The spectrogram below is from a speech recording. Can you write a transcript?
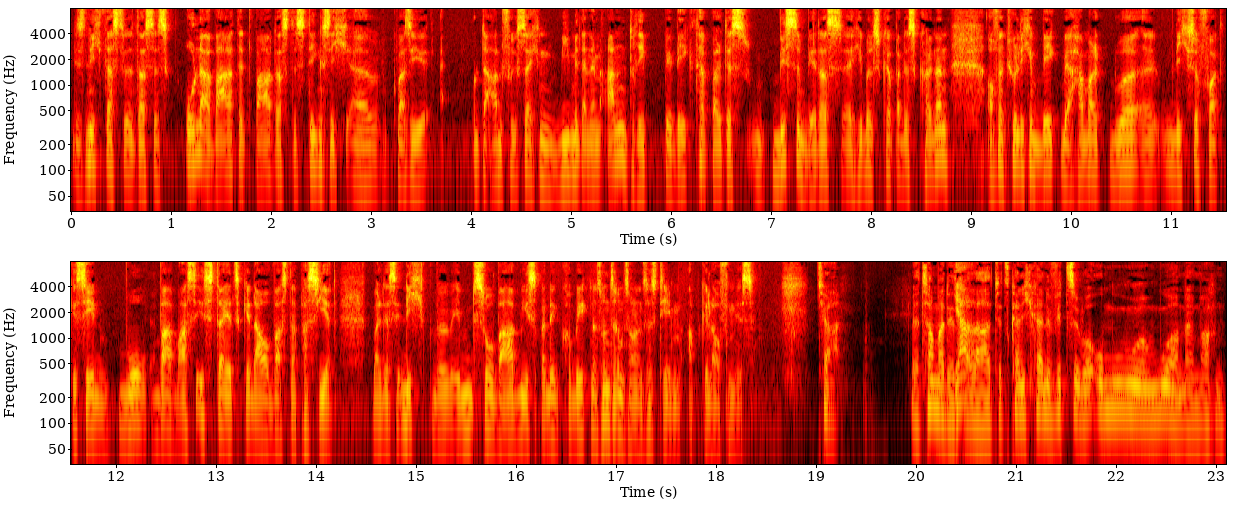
Das ist nicht, dass, dass es unerwartet war, dass das Ding sich äh, quasi unter Anführungszeichen wie mit einem Antrieb bewegt hat, weil das wissen wir, dass äh, Himmelskörper das können. Auf natürlichem Weg, wir haben halt nur äh, nicht sofort gesehen, wo war, was ist da jetzt genau, was da passiert, weil das nicht eben so war, wie es bei den Kometen aus unserem Sonnensystem abgelaufen ist. Tja, jetzt haben wir den ja. Salat, jetzt kann ich keine Witze über Oumuamua mehr machen.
